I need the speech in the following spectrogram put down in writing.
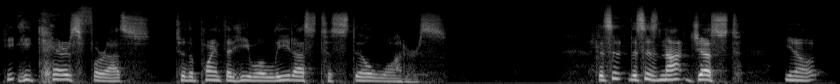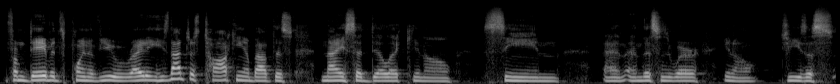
He, he cares for us to the point that He will lead us to still waters. This is, this is not just, you know, from David's point of view, writing, he's not just talking about this nice, idyllic, you know, scene, and, and this is where, you know, Jesus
